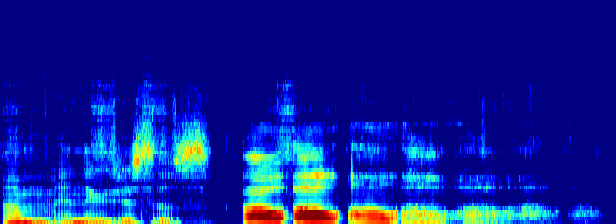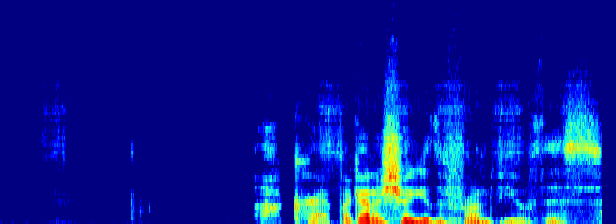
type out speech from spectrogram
Um, and there's just those. Oh, oh, oh, oh, oh, oh, oh. Oh, crap. I gotta show you the front view of this.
